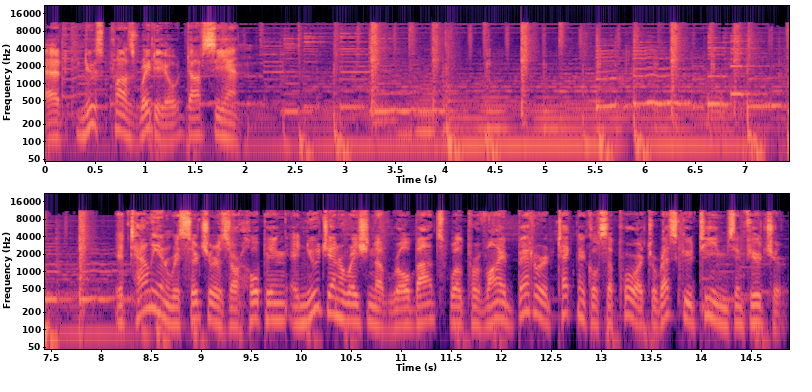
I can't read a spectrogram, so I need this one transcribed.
at newsplusradio.cn. Italian researchers are hoping a new generation of robots will provide better technical support to rescue teams in future.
